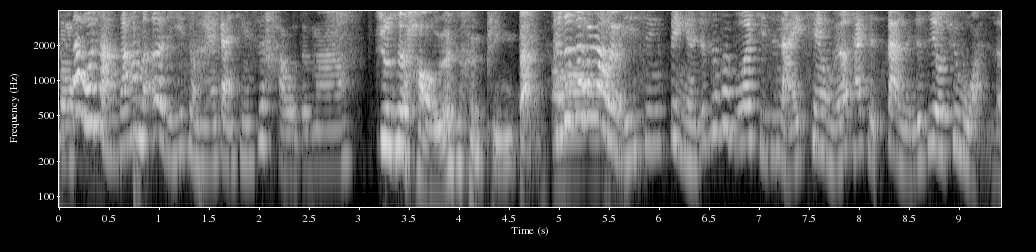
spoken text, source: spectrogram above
那我想知道他们二零一九年的感情是好的吗？就是好的，但是很平淡。可是这会让我有疑心病哎，就是会不会其实哪一天我们要开始淡了，就是又去玩了？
